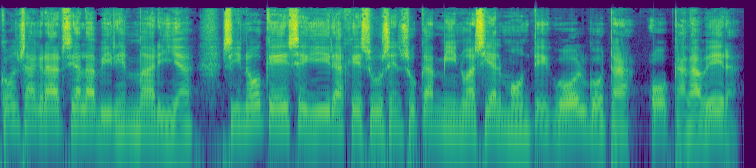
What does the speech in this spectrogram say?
consagrarse a la Virgen María, sino que es seguir a Jesús en su camino hacia el monte Gólgota o Calavera.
